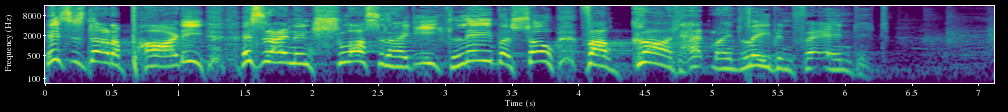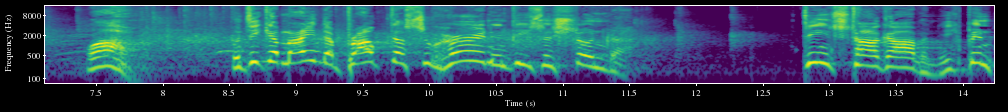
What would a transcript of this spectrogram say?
Es ist nicht ein Party. Es ist eine Entschlossenheit. Ich lebe so, weil Gott hat mein Leben verändert. Wow. Und die Gemeinde braucht das zu hören in dieser Stunde. Dienstagabend. Ich bin,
